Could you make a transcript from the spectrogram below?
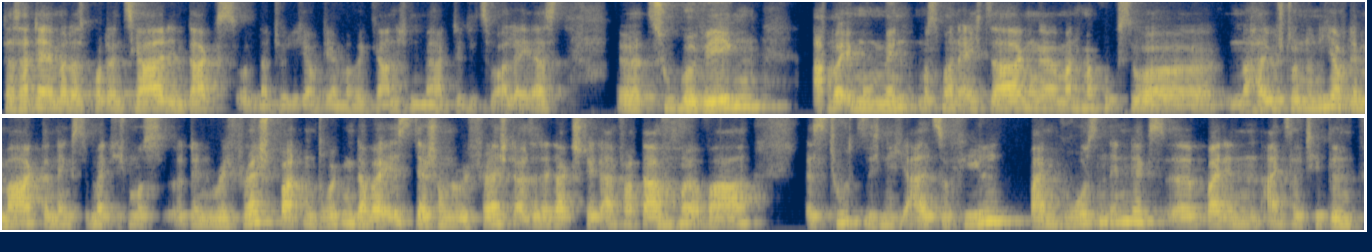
Das hat ja immer das Potenzial, den DAX und natürlich auch die amerikanischen Märkte, die zuallererst äh, zu bewegen. Aber im Moment muss man echt sagen, äh, manchmal guckst du äh, eine halbe Stunde nicht auf den Markt, dann denkst du, Mensch, ich muss den Refresh-Button drücken. Dabei ist der schon refreshed. Also der DAX steht einfach da, wo er war. Es tut sich nicht allzu viel. Beim großen Index, äh, bei den Einzeltiteln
